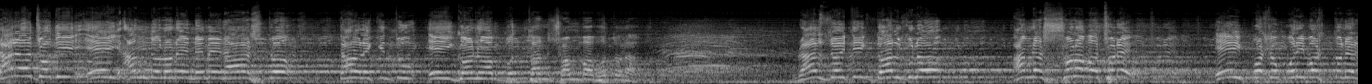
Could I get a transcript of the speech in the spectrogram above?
তারা যদি এই আন্দোলনে নেমে না আসতো, তাহলে কিন্তু এই গণ অভ্যুত্থান সম্ভব হতো না। রাজনৈতিক দলগুলো আমরা ষোলো বছরে এই পট পরিবর্তনের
